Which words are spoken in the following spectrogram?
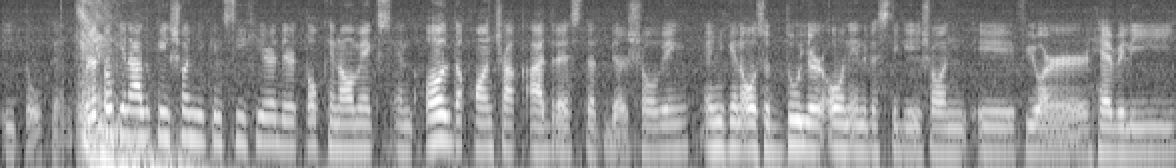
a token. For the token allocation you can see here their tokenomics and all the contract address that they're showing. And you can also do your own investigation if you are heavily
